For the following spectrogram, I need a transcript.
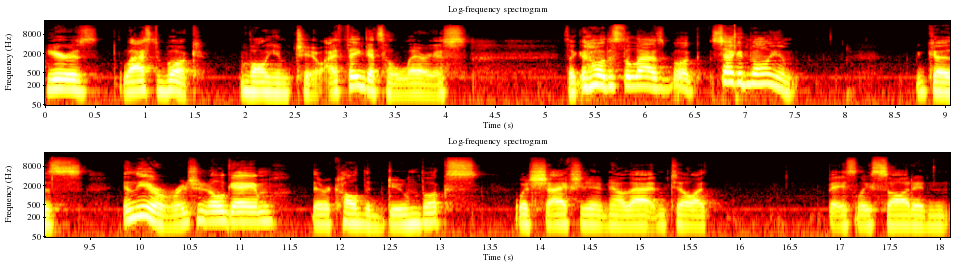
Here's Last Book, Volume 2. I think that's hilarious. It's like, oh, this is the last book. Second volume! Because in the original game, they were called the Doom books which I actually didn't know that until I basically saw it in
